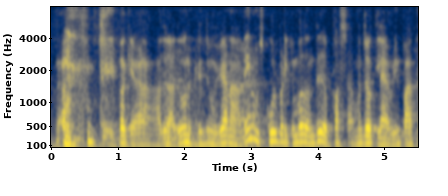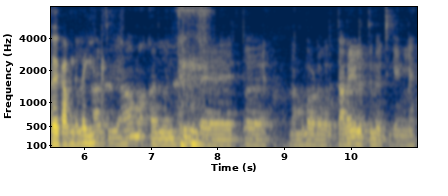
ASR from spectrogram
ஓகே வேணாம். அது அதுவும் ஒரு கிரிஞ்சு மூவி ஆனா அதே நம்ம ஸ்கூல் படிக்கும்போது வந்து அப்பா செம்ம ஜோக்ல அப்படின்னு பார்த்த காரணங்கள்லாம் இருக்கு. ஆமா அது வந்து இந்த நம்மளோட ஒரு தலையெழுத்துன்னு வச்சுக்கோங்களேன்.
